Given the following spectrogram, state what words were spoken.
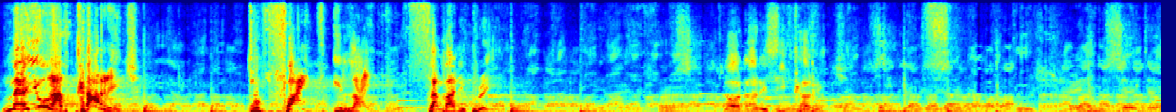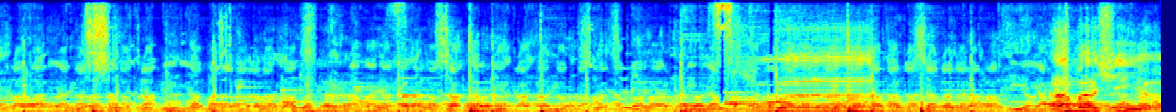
May you have courage to fight in life. Somebody pray. Lord, I receive courage. Hamashiach,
